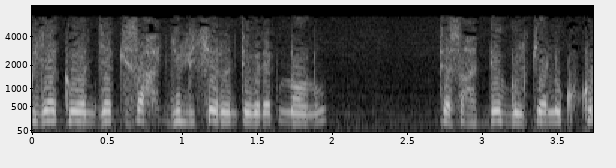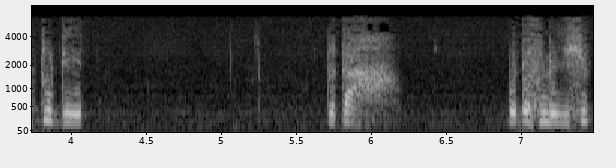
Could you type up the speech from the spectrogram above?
bu jekk woon jekki sax julli ci yonante bi rek noonu te sax déggul kenn ku ko tudd it du tax mu def lu ñu sib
